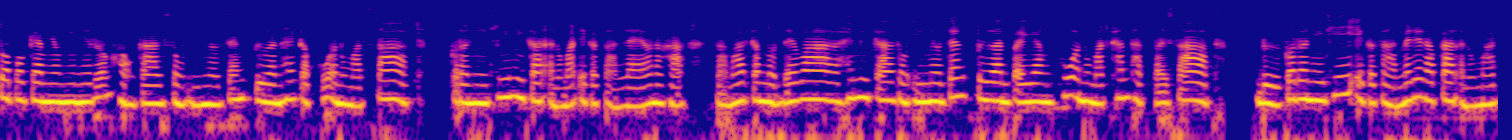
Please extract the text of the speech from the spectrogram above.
ตัวโปรแกรมยังมีในเรื่องของการส่งอีเมลแจ้งเตือนให้กับผู้อนุมัติทราบ กรณีที่มีการอนุมัติเอกสารแล้วนะคะ สามารถกำหนดได้ว่าให้มีการส่งอีเมลแจ้งเตือนไปยังผู้อนุมัติขั้นถัดไปทราบ หรือกรณีที่เอกสารไม่ได้รับการอนุมัติ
